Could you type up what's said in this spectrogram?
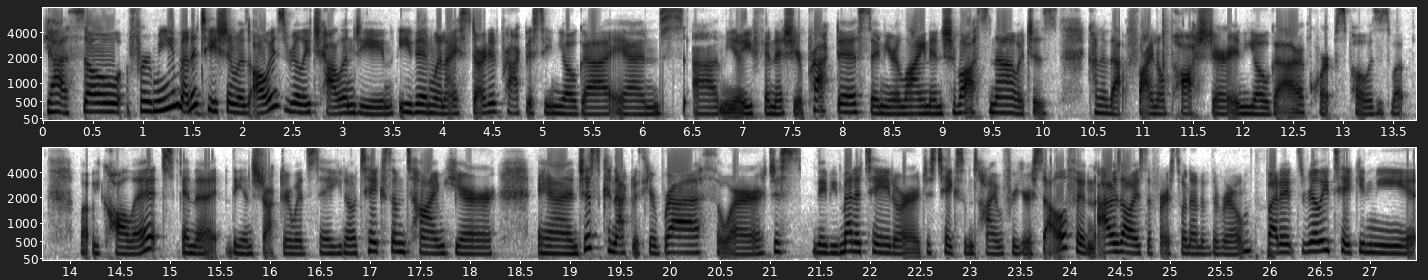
Yeah. So for me, meditation was always really challenging, even when I started practicing yoga. And, um, you know, you finish your practice and you're lying in Shavasana, which is kind of that final posture in yoga, or corpse pose is what, what we call it. And the, the instructor would say, you know, take some time here and just connect with your breath or just maybe meditate or just take some time for yourself. And I was always the first one out of the room. But it's really taken me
